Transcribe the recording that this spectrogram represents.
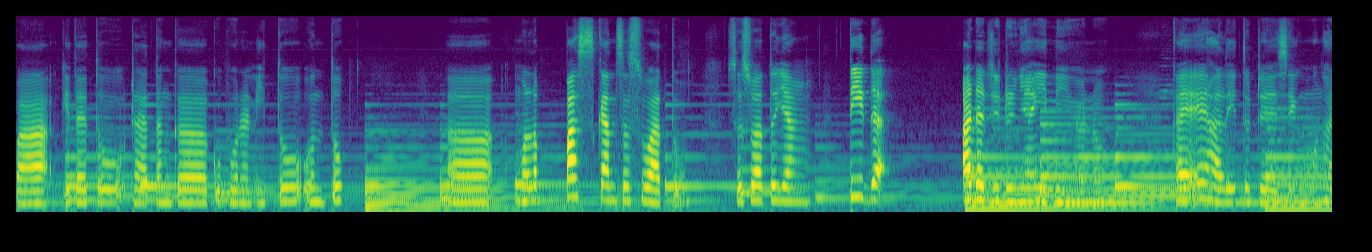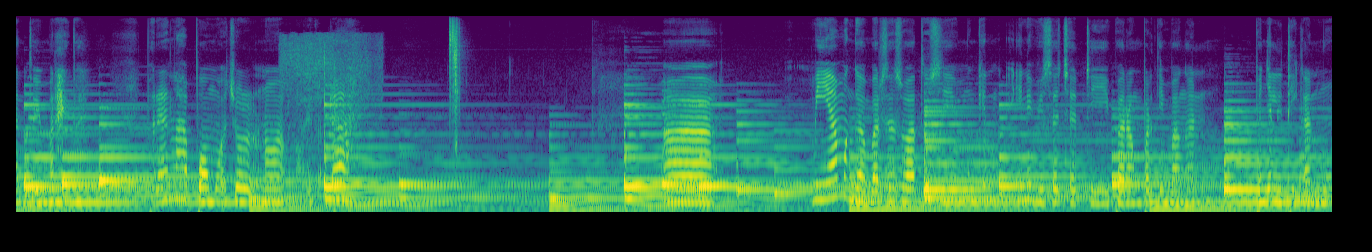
Pak. Kita itu datang ke kuburan itu untuk eh, melepaskan sesuatu, sesuatu yang tidak ada di dunia ini, ngono. Kayak eh hal itu deh sing menghantui mereka. Beren lah apa mau culno dah. Eh, Mia menggambar sesuatu sih, mungkin ini bisa jadi barang pertimbangan penyelidikanmu.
